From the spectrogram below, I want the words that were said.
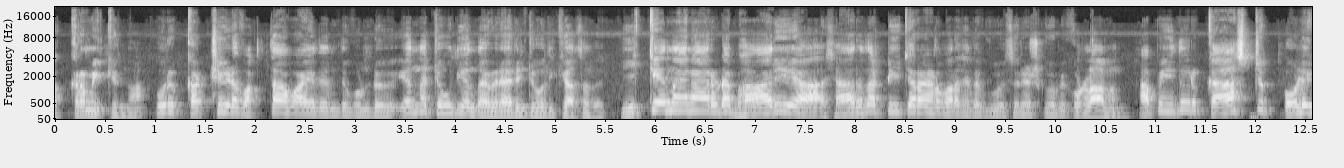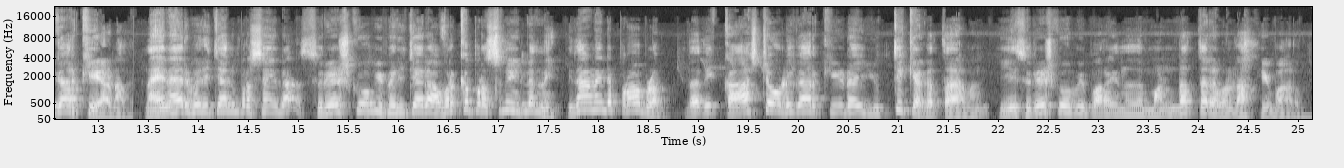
ആക്രമിക്കുന്ന ഒരു കക്ഷിയുടെ വക്താവായത് എന്തുകൊണ്ട്? എന്ന ചോദ്യം എന്താ ഇവരാരും ചോദിക്കാത്തത്? ഇ കെ നയനാരുടെ ഭാര്യ ശാരദ ടീച്ചറാണ് പറഞ്ഞത് സുരേഷ് ഗോപി കൊള്ളാമെന്ന് അപ്പോൾ ഇതൊരു കാസ്റ്റ് ഒളിഗാർക്കിയാണ് അത് നയനാർ ഭരിച്ചാലും പ്രശ്നമില്ല സുരേഷ് ഗോപി ഭരിച്ചാലും അവർക്ക് പ്രശ്നമില്ലെന്നേ. ഇതാണ് അതിന്റെ പ്രോബ്ലം. അതായത് ഈ കാസ്റ്റ് ഒളിഗാർക്കിയുടെ യുക്തിക്കകത്താണ് ഈ സുരേഷ് ഗോപി പറയുന്നത് മണ്ടത്തരമല്ലാതെ മാറുന്നത്.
